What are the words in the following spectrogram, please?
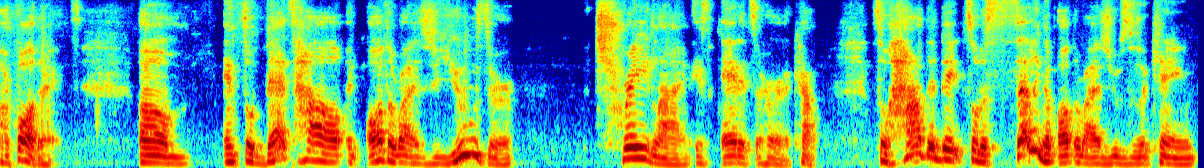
her father has. Um, and so that's how an authorized user trade line is added to her account. So how did they? So the selling of authorized users came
